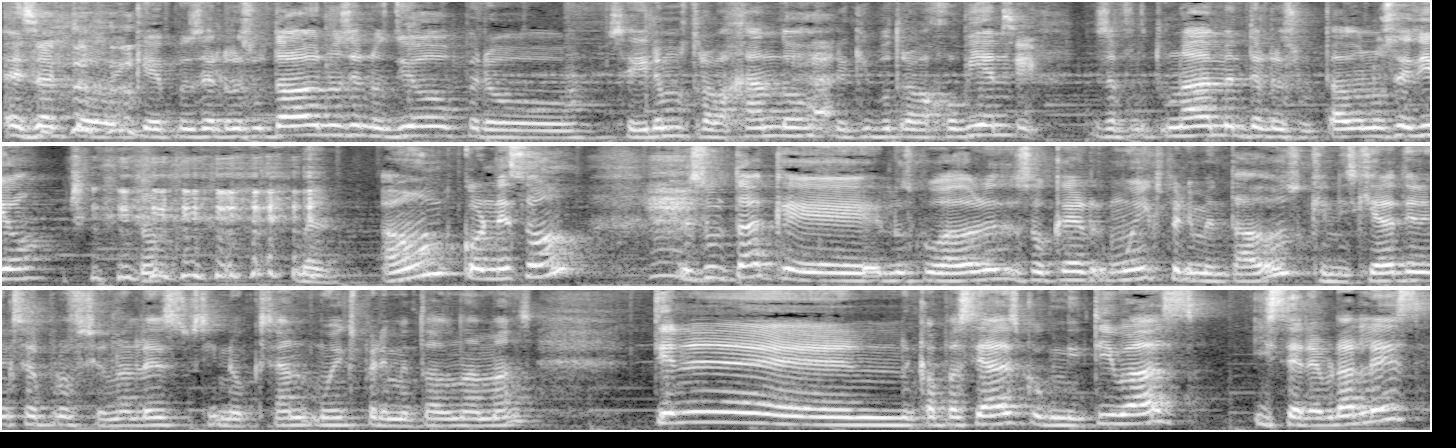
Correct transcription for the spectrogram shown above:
Exacto, y que pues el resultado no se nos dio, pero seguiremos trabajando, el equipo trabajó bien. Sí. Desafortunadamente el resultado no se dio. ¿no? bueno, aún con eso, resulta que los jugadores de soccer muy experimentados, que ni siquiera tienen que ser profesionales, sino que sean muy experimentados nada más, tienen capacidades cognitivas y cerebrales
